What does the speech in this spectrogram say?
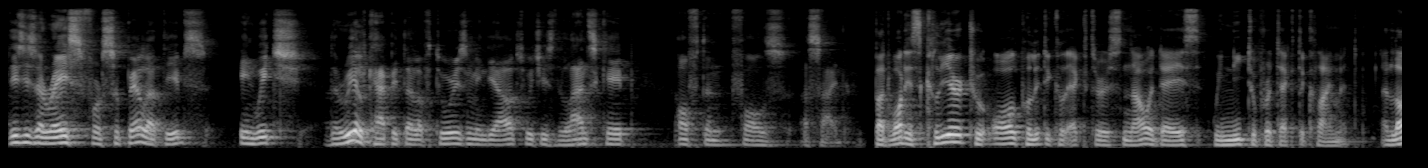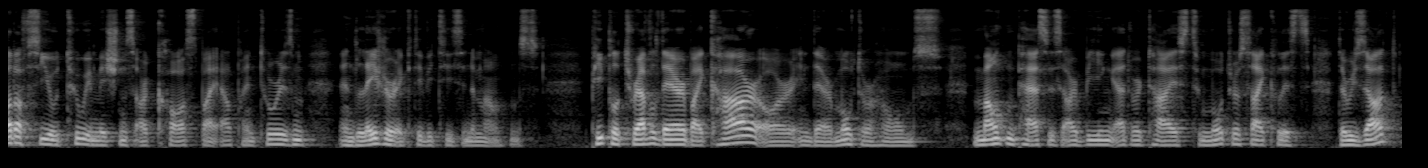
This is a race for superlatives in which the real capital of tourism in the Alps, which is the landscape, often falls aside. But what is clear to all political actors nowadays, we need to protect the climate. A lot of CO2 emissions are caused by alpine tourism and leisure activities in the mountains. People travel there by car or in their motorhomes. Mountain passes are being advertised to motorcyclists. The result?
